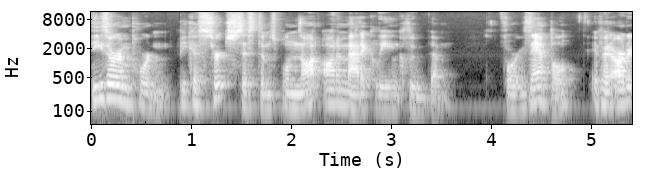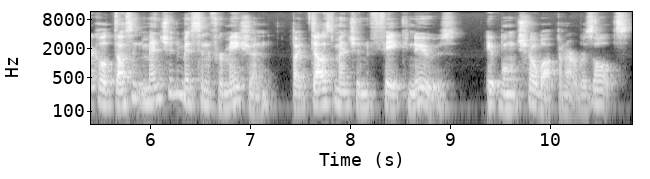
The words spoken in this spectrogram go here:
These are important because search systems will not automatically include them. For example, if an article doesn't mention misinformation, but does mention fake news, it won't show up in our results.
